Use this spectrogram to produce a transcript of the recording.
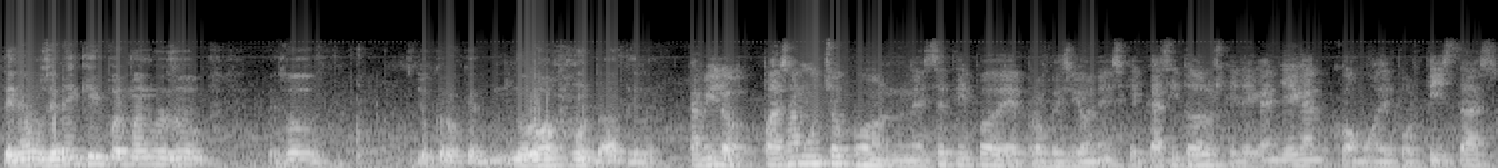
Teníamos un equipo, hermano, eso, eso yo creo que no lo vamos a volver a tener. Camilo, pasa mucho con este tipo de profesiones que casi todos los que llegan llegan como deportistas,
